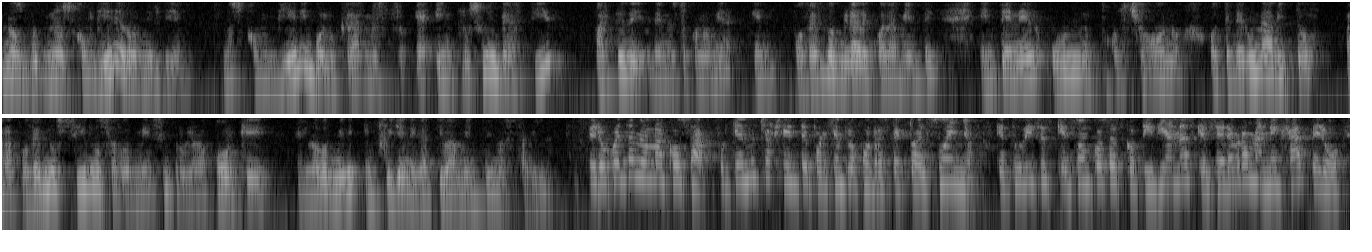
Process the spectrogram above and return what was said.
Nos, nos conviene dormir bien, nos conviene involucrar nuestro, e incluso invertir parte de, nuestra economía en poder dormir adecuadamente, en tener un colchón o, o tener un hábito para podernos irnos a dormir sin problema, porque el no dormir influye negativamente en nuestra vida. Pero cuéntame una cosa, porque hay mucha gente, por ejemplo, con respecto al sueño, que tú dices que son cosas cotidianas que el cerebro maneja, pero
